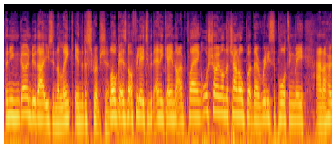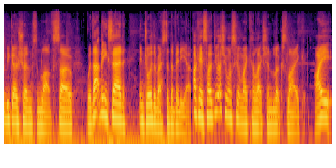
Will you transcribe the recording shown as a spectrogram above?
then you can go and do that using the link in the description. Lolga is not affiliated with any game that I'm playing or showing on the channel, but they're really supporting me, and I hope you go show them some love. So with that being said, enjoy the rest of the video. Okay, so I do actually want to see what my collection looks like. I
